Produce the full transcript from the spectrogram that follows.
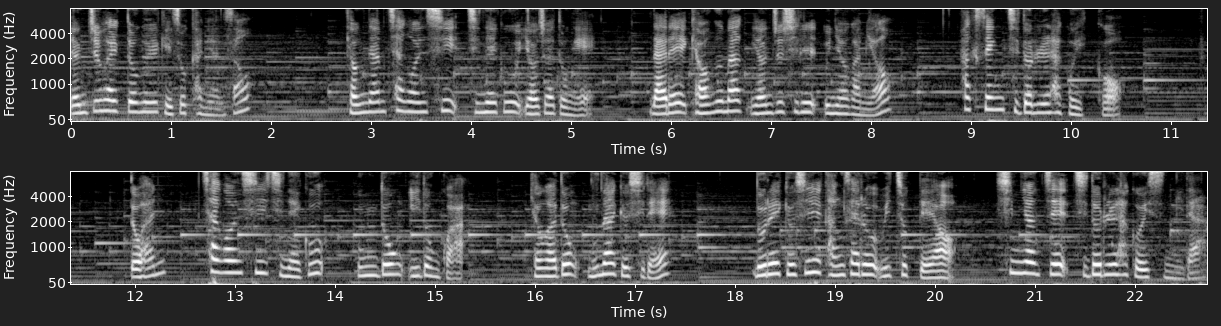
연주 활동을 계속하면서 경남 창원시 진해구 여좌동에 나래 경음악 연주실을 운영하며 학생 지도를 하고 있고 또한 창원시 진해구 웅동 이동과 경화동 문화교실에 노래교실 강사로 위촉되어 10년째 지도를 하고 있습니다.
